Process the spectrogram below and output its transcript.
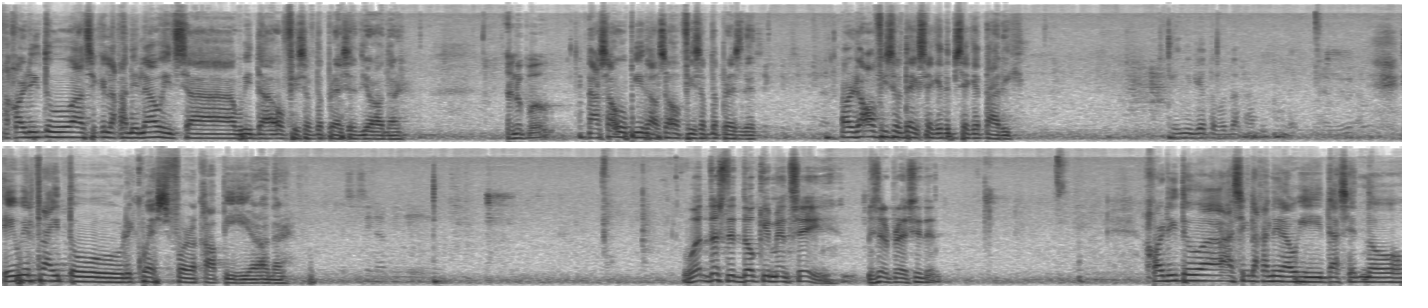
According to uh, Sikila Kanilaw, it's uh, with the Office of the President, Your Honor. Ano po? Nasa OP daw, sa Office of the President. Or the Office of the Executive Secretary. Can you get about that copy? He will try to request for a copy, Your Honor. kasi sinabi ni What does the document say, Mr. President? According to uh, Asik Lacanilaw, he doesn't know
